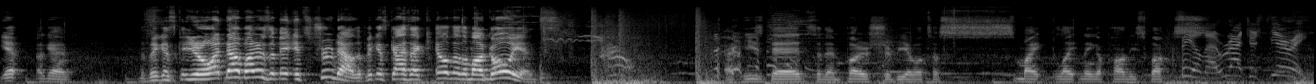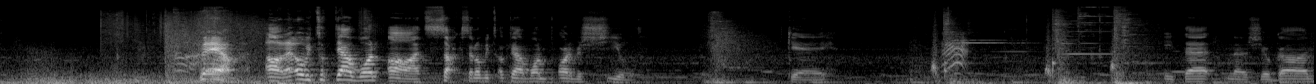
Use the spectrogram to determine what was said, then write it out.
Yep, again. The biggest, you know what? No, Butters, it- it's true now. The biggest guys I killed are the Mongolians. Alright, he's dead, so then Butters should be able to smite lightning upon these fucks. Feel my righteous fury. BAM! Oh, that only took down one. Oh, it sucks. That only took down one part of his shield. Okay. Eat that. Now shield gone.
